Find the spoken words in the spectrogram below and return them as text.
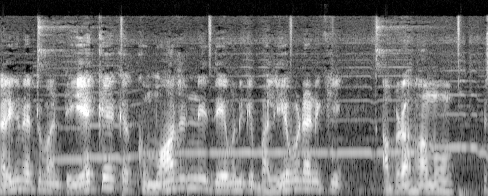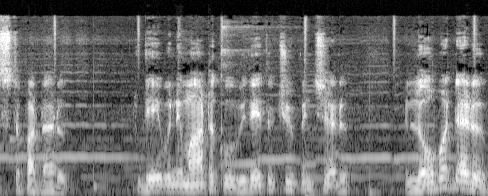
కలిగినటువంటి ఏకైక కుమారుణ్ణి దేవునికి బలి ఇవ్వడానికి అబ్రహాము ఇష్టపడ్డాడు. దేవుని మాటకు విధేయత చూపించాడు లోబడ్డాడు.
